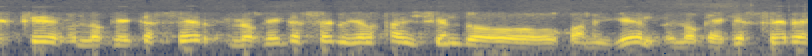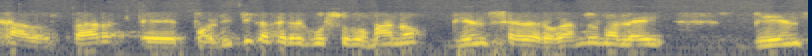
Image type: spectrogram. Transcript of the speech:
Es que lo que hay que hacer, lo que hay que hacer, ya lo está diciendo Juan Miguel, lo que hay que hacer es adoptar eh, políticas de recursos humanos, bien sea derogando una ley, bien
